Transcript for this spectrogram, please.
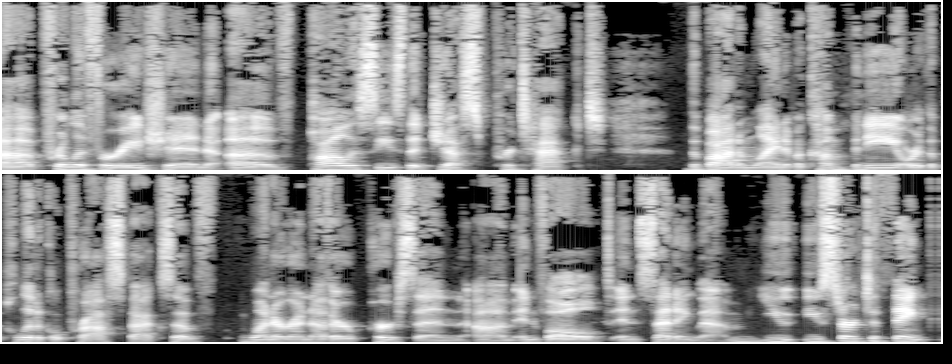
uh, proliferation of policies that just protect the bottom line of a company or the political prospects of one or another person um, involved in setting them. You you start to think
